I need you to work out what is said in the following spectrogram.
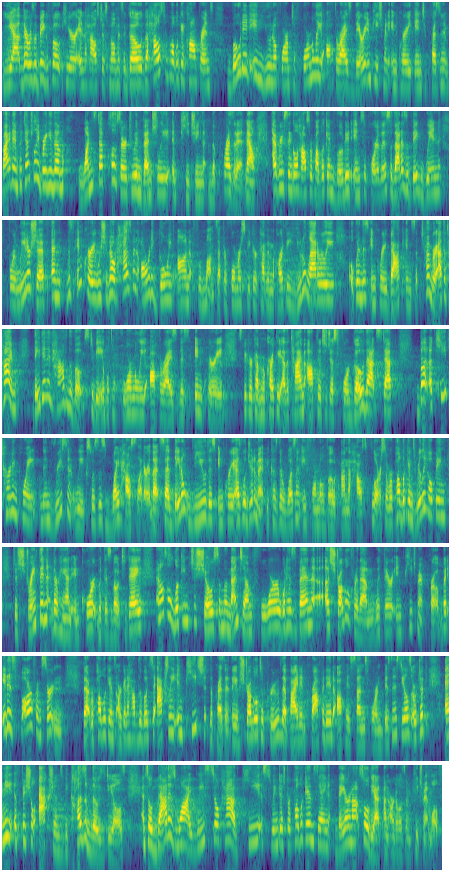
Yeah, there was a big vote here in the House just moments ago. The House Republican Conference voted in uniform to formally authorize their impeachment inquiry into President Biden, potentially bringing them one step closer to eventually impeaching the president. Now, every single House Republican voted in support of this, so that is a big win for leadership. And this inquiry, we should note, has been already going on for months after former Speaker Kevin McCarthy unilaterally opened this inquiry back in September. At the time, they didn't have the votes to be able to formally authorize authorize this inquiry. Speaker Kevin McCarthy at the time opted to just forego that step. But a key turning point in recent weeks was this White House letter that said they don't view this inquiry as legitimate because there wasn't a formal vote on the House floor. So Republicans really hoping to strengthen their hand in court with this vote today and also looking to show some momentum for what has been a struggle for them with their impeachment probe. But it is far from certain that Republicans are going to have the votes to actually impeach the president. They have struggled to prove that Biden profited off his son's foreign business deals or took any official actions because of those deals. And so that is why we still have key swing district Republicans saying they are not sold yet on articles of impeachment, Wolf.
